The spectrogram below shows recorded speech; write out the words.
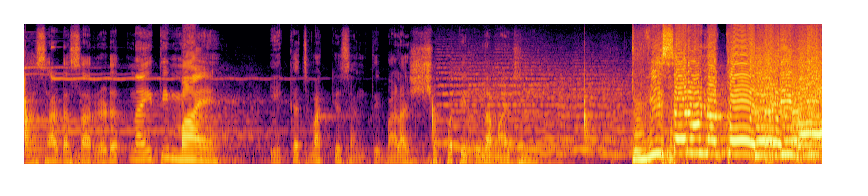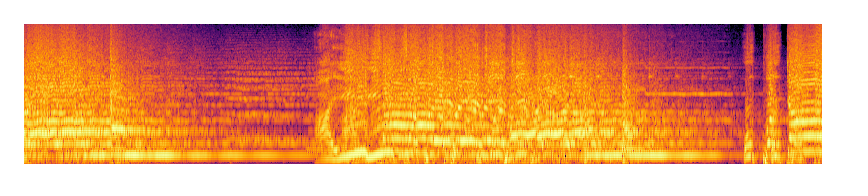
डसा डसा रडत नाही ती माय. एकच वाक्य सांगते बाळा शपथ आहे तुला माझी. तू विसरू नको आई उपकार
